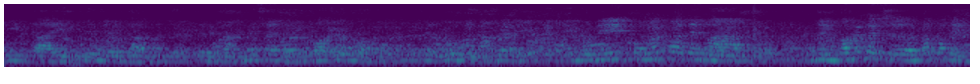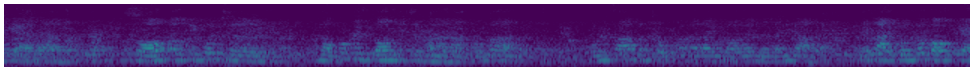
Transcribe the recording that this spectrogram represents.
ดีใจที่ได้มีโอกาสมาเจอกันไม่ใช่แต่เฉพาะรุ่นของผมที่เป็นรุ่นอื่นด้วยวันนี้คงไม่ค่อยได้มาหนึ่งเขาไม่ค่อยเชิญเพราะเขาเห็นแก่แล้วสองบางทีเขาเชิญ เราก็ไม่พร้อมที่จะมาเพราะว่าฝนฟ้ามันตกมาอะไรต่ออะไรหลายๆอย่างหลายๆคนก็บอกแก่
